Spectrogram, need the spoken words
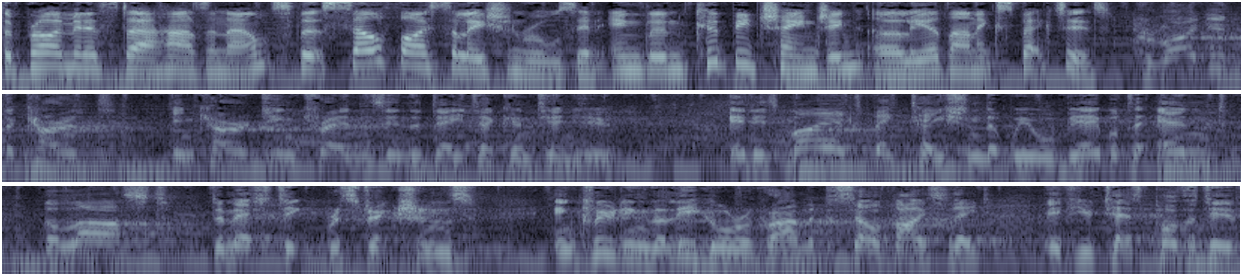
The Prime Minister has announced that self isolation rules in England could be changing earlier than expected. Provided the current encouraging trends in the data continue, it is my expectation that we will be able to end the last domestic restrictions, including the legal requirement to self isolate if you test positive,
